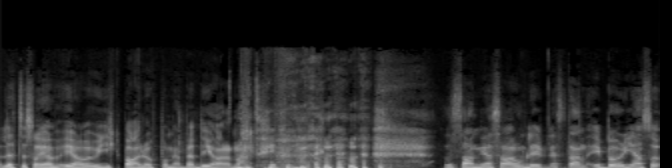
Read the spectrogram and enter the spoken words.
lite så. Jag, jag gick bara upp om jag behövde göra någonting. så Sanja sa, hon blev nästan, i början så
